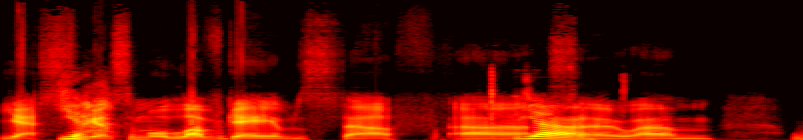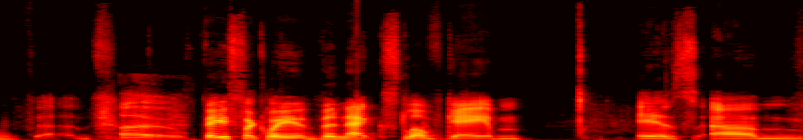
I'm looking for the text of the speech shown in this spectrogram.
Yes, Yeah. we get some more love games stuff. Uh, Yeah. So um, w- Oh. basically, the next love game is um,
